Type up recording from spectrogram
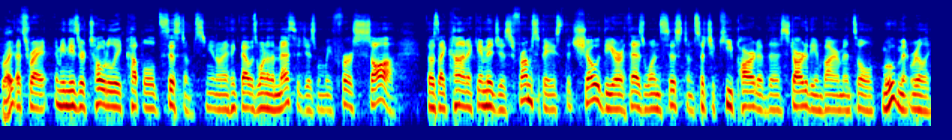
right? That's right. I mean, these are totally coupled systems. You know, and I think that was one of the messages when we first saw those iconic images from space that showed the Earth as one system, such a key part of the start of the environmental movement, really.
